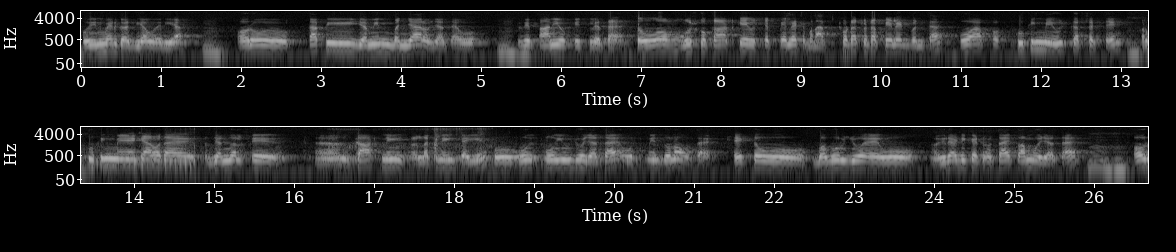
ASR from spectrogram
वो इन्वेट कर दिया वो एरिया हम्म, और वो काफ़ी ज़मीन बंजार हो जाता है वो क्योंकि पानी वो खींच लेता है। तो वो उसको काट के उससे पेलेट बना छोटा छोटा पेलेट बनता है। वो आप कुकिंग में यूज़ कर सकते हैं। और कुकिंग में क्या होता है जंगल से काट नहीं लक नहीं चाहिए। वो वो वो यूज़ हो जाता है। उसमें दोनों होता है। एक तो वो बबूल जो है वो इरेडिकेट होता है कम हो जाता है। और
